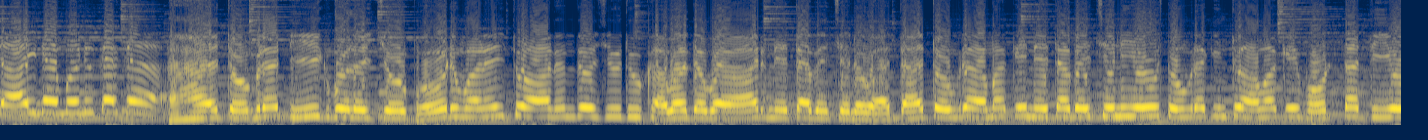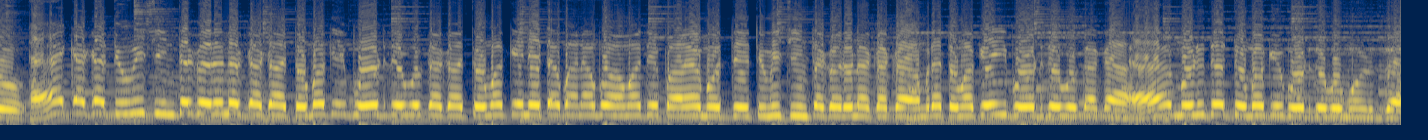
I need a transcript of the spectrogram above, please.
তাই না মনু কাকা হ্যাঁ তোমরা ঠিক বলেছ ভোট মানেই তো আনন্দ শুধু খাওয়া দাওয়া আর নেতা বেছে নেওয়া। তা তোমরা আমাকে নেতা বেছে নিও তোমরা কিন্তু আমাকে ভোটটা দিও। হ্যাঁ কাকা তুমি চিন্তা করো না, কাকা। তোমাকে ভোট দেবো, কাকা। তোমাকে নেতা বানাবো আমাদের পাড়ার মধ্যে। তুমি চিন্তা করো না, কাকা। আমরা তোমাকেই ভোট দেবো, কাকা। হ্যাঁ মনুদা, তোমাকে ভোট দেবো, মনুদা।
